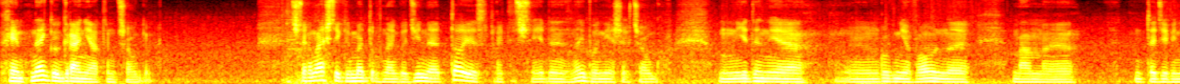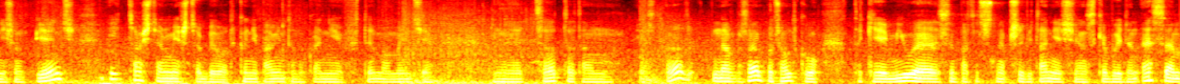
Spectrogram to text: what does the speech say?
chętnego grania tym czołgiem. 14 km na godzinę to jest praktycznie jeden z najwolniejszych czołgów. Jedynie y, równie wolny mamy T95 i coś tam jeszcze było, tylko nie pamiętam dokładnie w tym momencie y, co to tam jest. Na samym początku takie miłe, sympatyczne przywitanie się z KW1S-em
